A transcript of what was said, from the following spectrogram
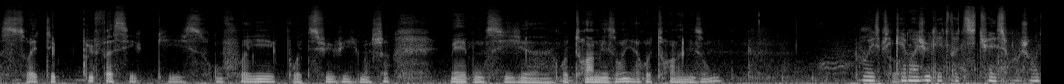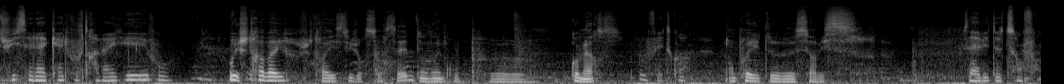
Ça aurait été plus facile qu'ils soient en foyer pour être suivis, machin. Mais bon, si euh, retour à la maison, il y a retour à la maison. Vous expliquez-moi, Juliette, votre situation aujourd'hui, c'est laquelle? Vous travaillez vous? Oui, je travaille. Je travaille 6 jours sur 7 dans un groupe euh, commerce. Vous faites quoi? Employé de service. Vous avez d'autres enfants?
